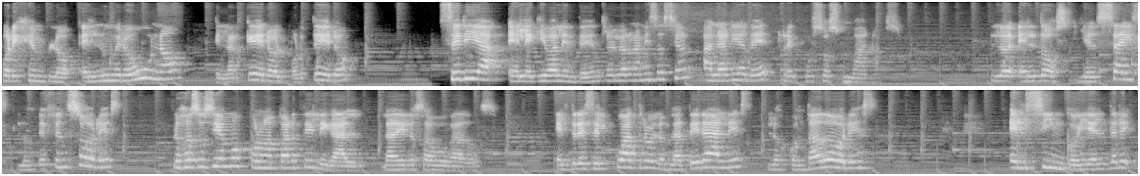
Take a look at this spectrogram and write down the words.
por ejemplo, el número uno, el arquero, el portero, sería el equivalente dentro de la organización al área de recursos humanos el 2 y el 6, los defensores, los asociamos con la parte legal, la de los abogados. El 3 y el 4, los laterales, los contadores. El 5 y el,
